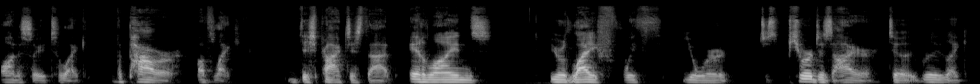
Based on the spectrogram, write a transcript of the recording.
honestly to like the power of like this practice that it aligns your life with your just pure desire to really like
